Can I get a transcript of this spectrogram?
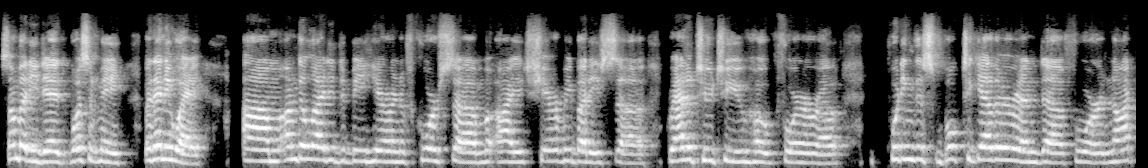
Somebody did. Wasn't me. But anyway, um, I'm delighted to be here. And of course, um, I share everybody's uh, gratitude to you, Hope, for uh, putting this book together and uh, for not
